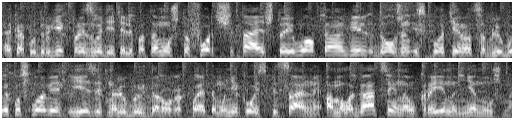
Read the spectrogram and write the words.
э, как у других производителей, потому что Ford считает, что его автомобиль должен эксплуатироваться в любых условиях и ездить на любых дорогах, поэтому никакой специальной амалогации на Украину не нужно.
